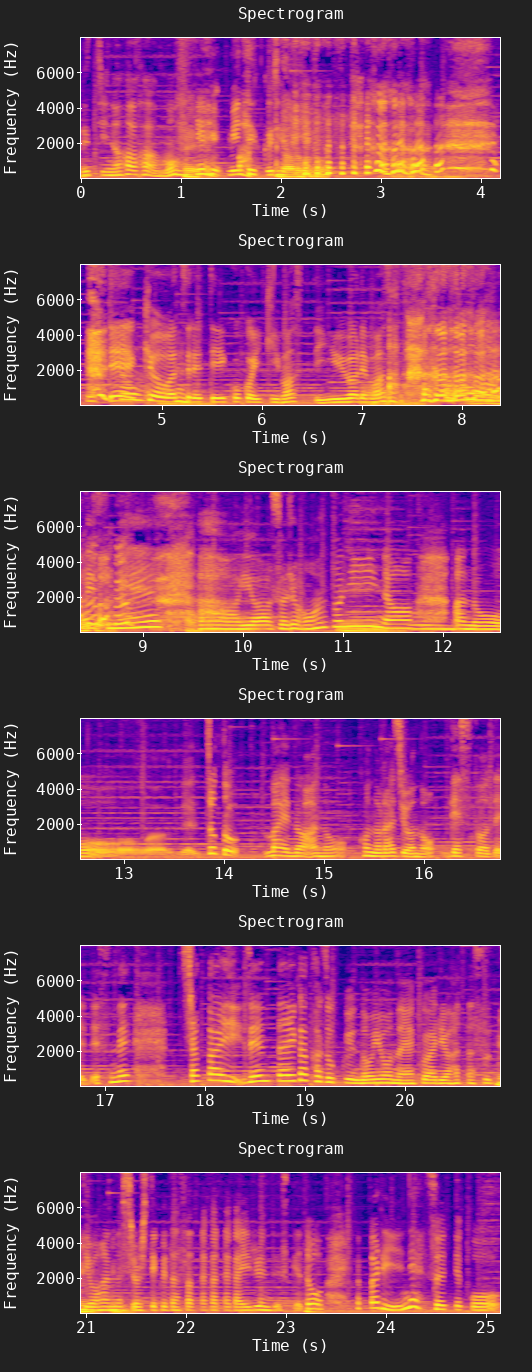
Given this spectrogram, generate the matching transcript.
うちの母も、え見てくれて。今日は連れてここ行きますって言われます。そうですね。ああいやそれ本当にいいな。うん。あのちょっと前のあのこのラジオのゲストでですね社会全体が家族のような役割を果たすっていうお話をしてくださった方がいるんですけど、やっぱりねそうやってこ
